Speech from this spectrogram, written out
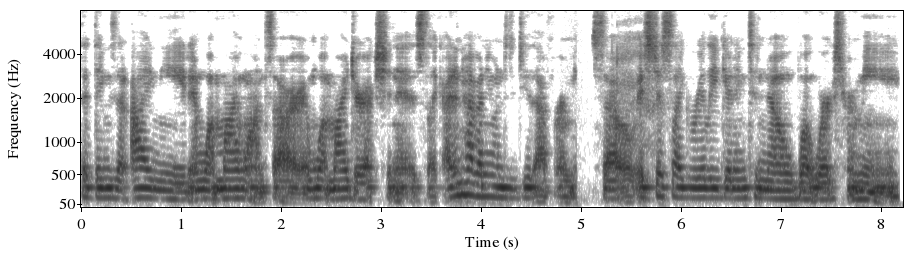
the things that I need and what my wants are and what my direction is. Like I didn't have anyone to do that for me. So it's just like really getting to know what works for me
